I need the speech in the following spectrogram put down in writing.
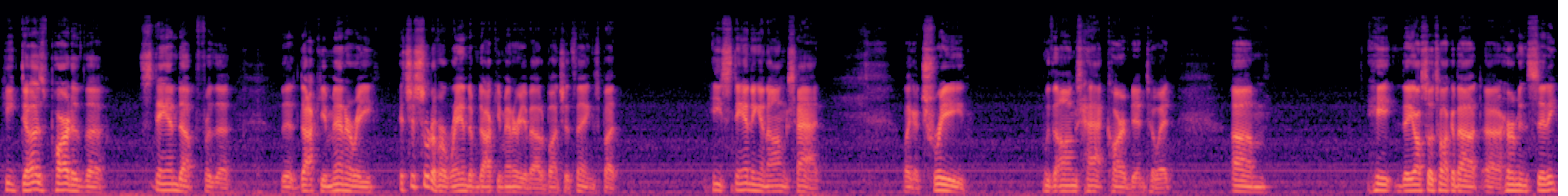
He does part of the stand up for the the documentary. It's just sort of a random documentary about a bunch of things, but he's standing in Ong's hat, like a tree with Ong's hat carved into it. Um, he they also talk about uh, Hermann City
